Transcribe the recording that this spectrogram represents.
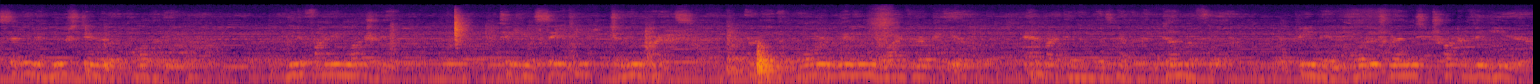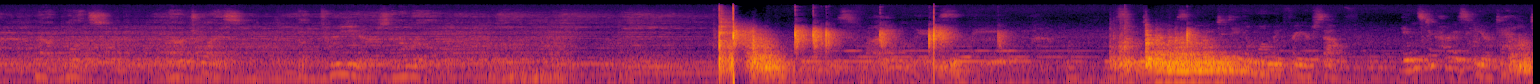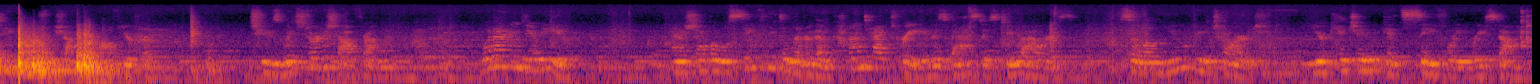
setting a new standard of quality, redefining luxury, taking safety to new heights, to help take off your. Choose which store to shop from, what items you need, and a shopper will safely deliver them contact-free in as fast as two hours. So while you recharge, your kitchen gets safely restocked.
